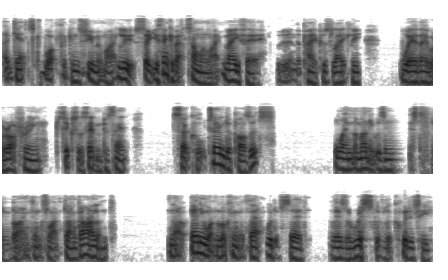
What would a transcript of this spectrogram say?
against what the consumer might lose. So you think about someone like Mayfair, in the papers lately, where they were offering six or seven percent so-called term deposits when the money was invested in buying things like Dunk Island. Now, anyone looking at that would have said there's a risk of liquidity.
